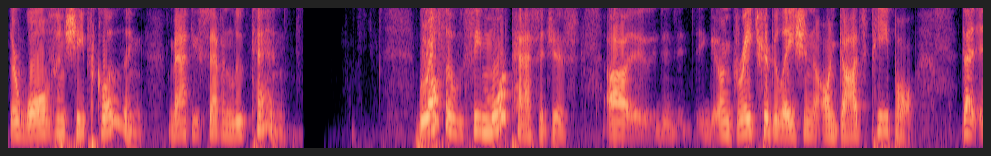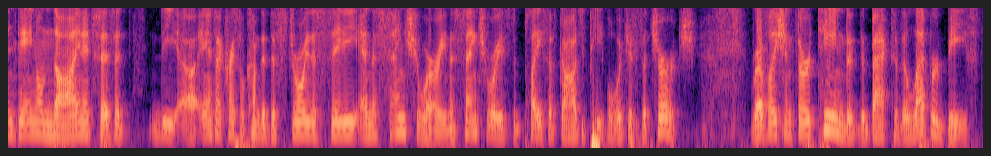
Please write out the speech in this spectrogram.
they're wolves in sheep's clothing. Matthew 7, Luke 10. We also see more passages uh, on great tribulation on God's people. That in Daniel 9, it says that the uh, Antichrist will come to destroy the city and the sanctuary. And the sanctuary is the place of God's people, which is the church. Revelation 13, the, the back to the leopard beast.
